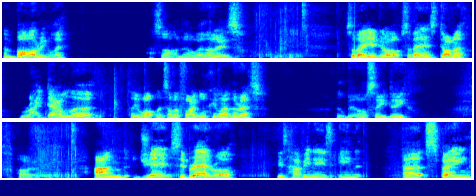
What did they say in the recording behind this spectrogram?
And boringly, I sort of know where that is. So there you go. So there's Donna, right down there. Tell you what, let's have a flag looking like the rest. A little bit OCD. Oh, yeah. And Jay Cibrero is having his in uh, Spain,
